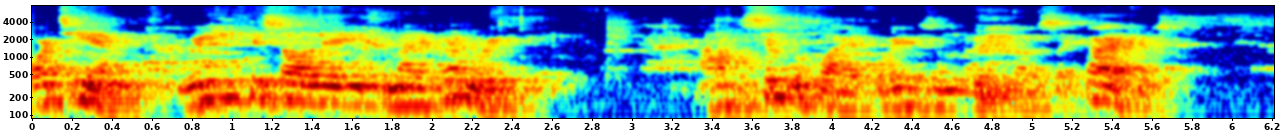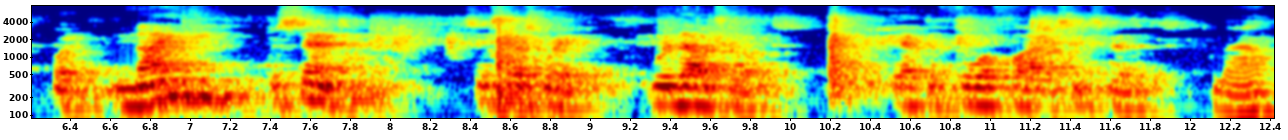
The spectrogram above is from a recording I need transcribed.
RTM, Reconsolidating Traumatic Memory, I'll have to simplify it for you because I'm not- a psychiatrist but ninety percent success rate without drugs after four, five, or six visits. Wow.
